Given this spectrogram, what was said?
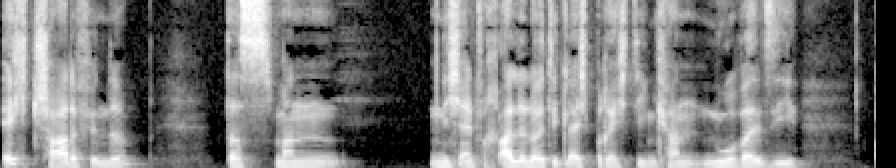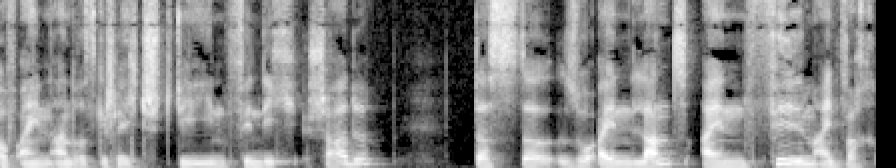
echt schade finde, dass man nicht einfach alle Leute gleichberechtigen kann, nur weil sie auf ein anderes Geschlecht stehen, finde ich schade, dass da so ein Land, ein Film einfach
